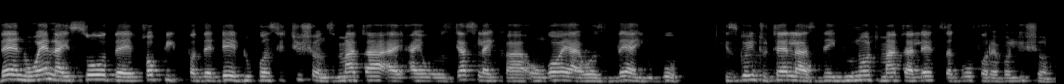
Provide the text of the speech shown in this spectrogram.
then when I saw the topic for the day, do constitutions matter? I, I was just like uh, Ongoya, I was there, you go. He's going to tell us they do not matter, let's uh, go for revolution.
